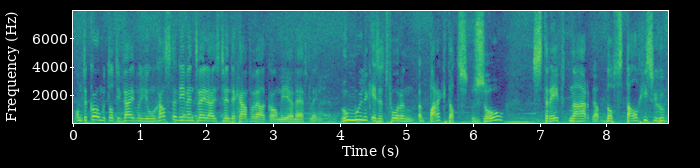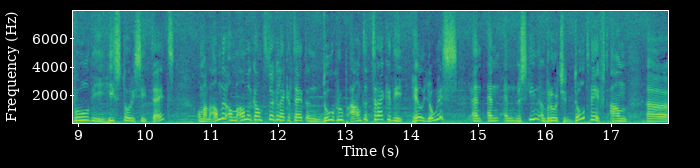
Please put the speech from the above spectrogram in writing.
om te komen tot die 5 miljoen gasten die we in 2020 gaan verwelkomen hier in de Efteling. Hoe moeilijk is het voor een, een park dat zo streeft naar dat nostalgische gevoel, die historiciteit. Om aan, de andere, aan de andere kant tegelijkertijd een doelgroep aan te trekken die heel jong is. En, en, en misschien een broertje dood heeft aan ja,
